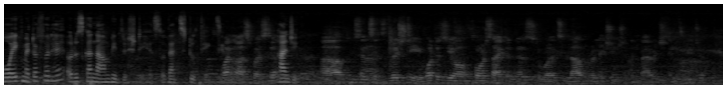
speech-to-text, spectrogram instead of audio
वो एक मेटाफर है और उसका नाम भी दृष्टि है. So that's two things? हाँ जी. Uh, since it's Drishti, what is your foresightedness towards love, relationship, and marriage in the future? Uh,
